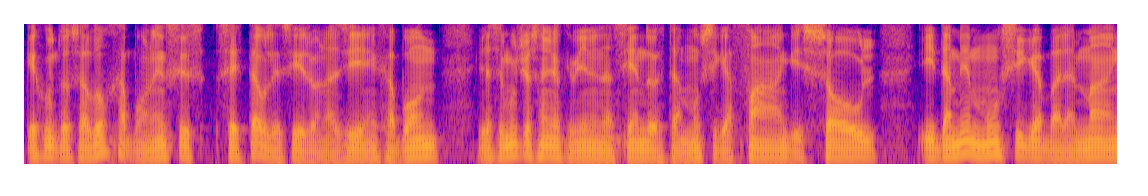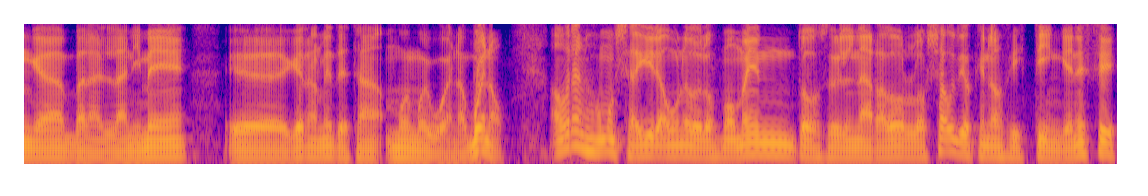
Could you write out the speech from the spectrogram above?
que juntos a dos japoneses se establecieron allí en Japón y hace muchos años que vienen haciendo esta música funk y soul y también música para el manga, para el anime, eh, que realmente está muy muy bueno. Bueno, ahora nos vamos a ir a uno de los momentos del narrador, los audios que nos distinguen, ese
